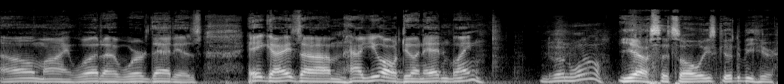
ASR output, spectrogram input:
Oh my, what a word that is. Hey guys, um, how you all doing, Ed and Blaine? Doing well. Yes, it's always good to be here.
